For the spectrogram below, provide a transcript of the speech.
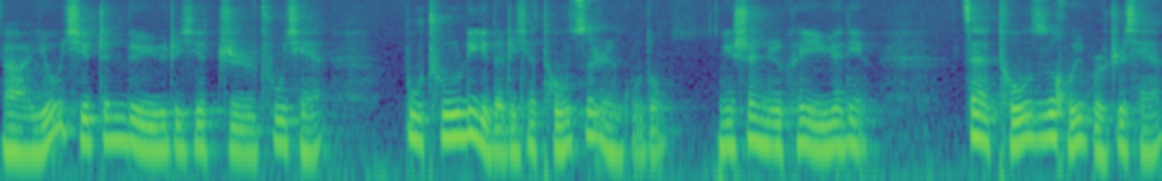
啊，尤其针对于这些只出钱不出力的这些投资人股东，你甚至可以约定，在投资回本之前，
